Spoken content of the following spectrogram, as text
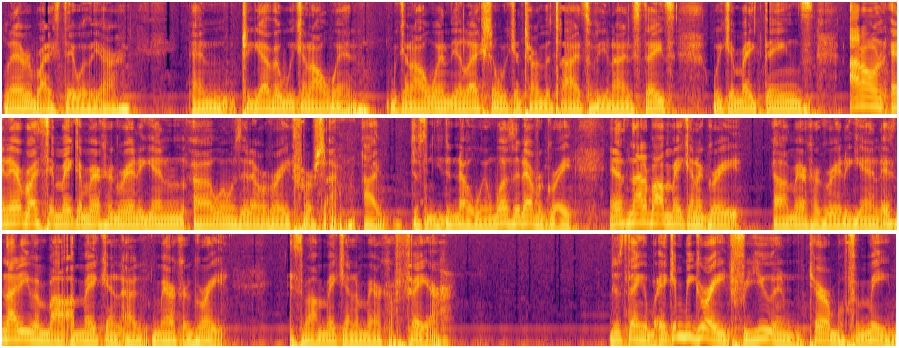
Let everybody stay where they are. And together we can all win. We can all win the election. We can turn the tides of the United States. We can make things I don't, and everybody said make America great again. Uh, when was it ever great first time? I just need to know when was it ever great? And it's not about making a great uh, America great again. It's not even about making America great. It's about making America fair. Just think about it. it can be great for you and terrible for me,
